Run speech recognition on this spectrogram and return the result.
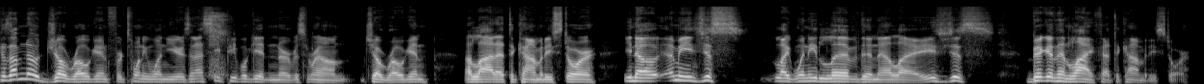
because I've known Joe Rogan for 21 years, and I see people getting nervous around Joe Rogan a lot at the comedy store. You know, I mean, it's just like when he lived in LA, he's just bigger than life at the comedy store.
